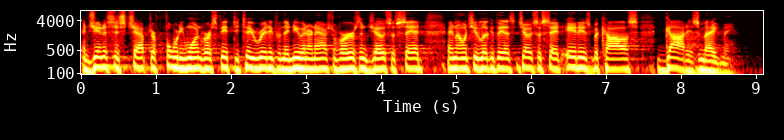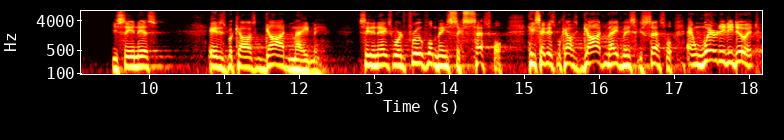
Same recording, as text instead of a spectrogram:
In Genesis chapter 41, verse 52, reading from the New International Version, Joseph said, and I want you to look at this Joseph said, It is because God has made me. You seeing this? It is because God made me. See, the next word, fruitful, means successful. He said, It's because God made me successful. And where did He do it?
